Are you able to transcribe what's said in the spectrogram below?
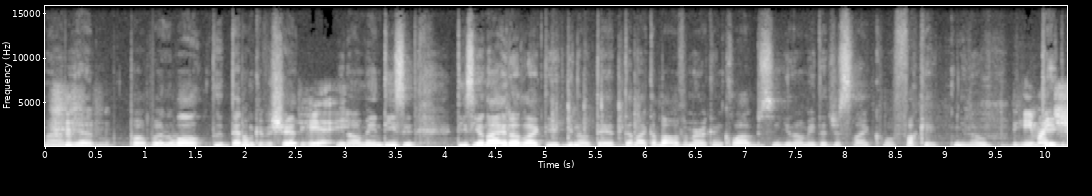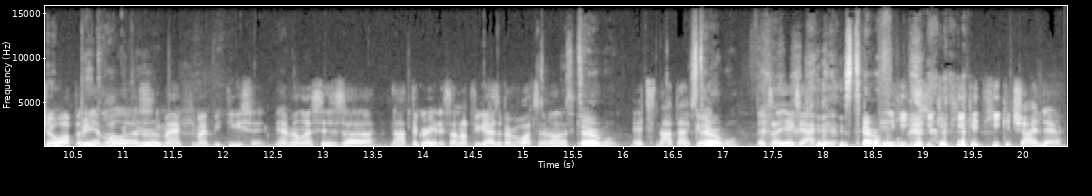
Man, yeah, but, but- well, they don't give a shit. Yeah, you know what I mean? DC, DC United are like the, you know, they're, they're like a lot of American clubs. You know what I mean? They're just like, well, fuck it, you know. he might Big- show up in the big hole in MLS. He might actually might be decent. The MLS is uh, not the greatest. I don't know if you guys have ever watched an MLS game. Terrible. It's not that It's good. terrible. It's uh, exactly. It's terrible. He, he could he could he could shine there.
